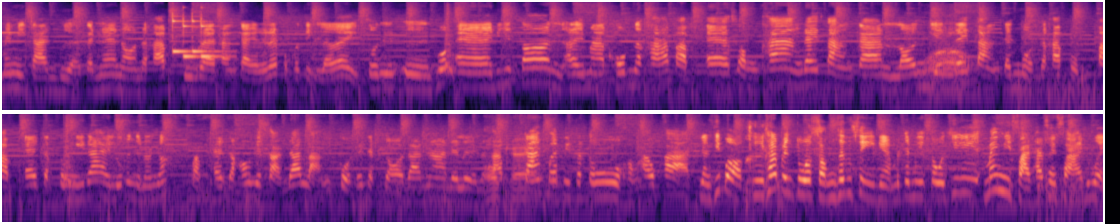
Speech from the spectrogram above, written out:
ไม่มีการเบื่อกันแน่นอนนะครับ ดูแลทางไกลได้ปกติเลย ส่วนอื่นๆ พวกแอร์ดิจิตอลอะไรมาครบนะคะปรับแอร์สองข้างได้ต่างกันร้อนเย็นได้ต่างกันหมดนะครับผมปรับแอร์จากตรงนี้ได้รู้กันอยู่แล้วเนาะปรับแอร์จากห้องโดยสารด้านหลังกดได้จากจอด้านหน้าได้เลยนะครับโอเคการเปิดปิดประตูของเอาผาดอย่างที่บอกคือถ้าเป็นตัว2 0 0เนี่ยมันจะมีตัวที่ไม่มีฝาท้ายไฟฟ้าด้วย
